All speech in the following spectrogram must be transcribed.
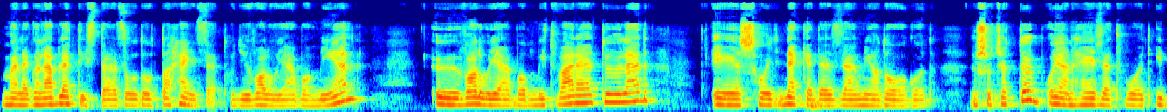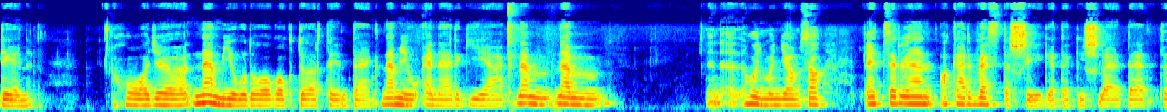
mert legalább letisztázódott a helyzet, hogy ő valójában milyen, ő valójában mit vár el tőled, és hogy neked ezzel mi a dolgod. És hogyha több olyan helyzet volt idén, hogy nem jó dolgok történtek, nem jó energiák, nem, nem hogy mondjam, szóval egyszerűen akár veszteségetek is lehetett,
